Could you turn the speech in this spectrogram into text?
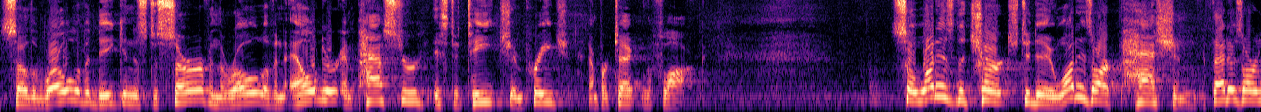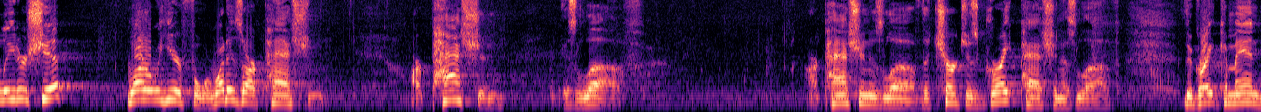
So, the role of a deacon is to serve, and the role of an elder and pastor is to teach and preach and protect the flock. So, what is the church to do? What is our passion? If that is our leadership, what are we here for? What is our passion? Our passion is love. Our passion is love. The church's great passion is love. The great command,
